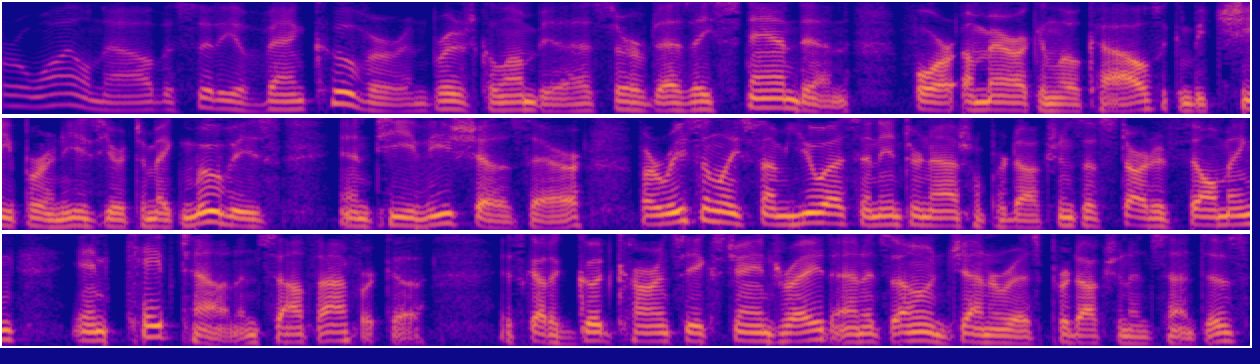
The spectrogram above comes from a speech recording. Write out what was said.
For a while now, the city of Vancouver in British Columbia has served as a stand in for American locales. It can be cheaper and easier to make movies and TV shows there. But recently, some U.S. and international productions have started filming in Cape Town in South Africa. It's got a good currency exchange rate and its own generous production incentives.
